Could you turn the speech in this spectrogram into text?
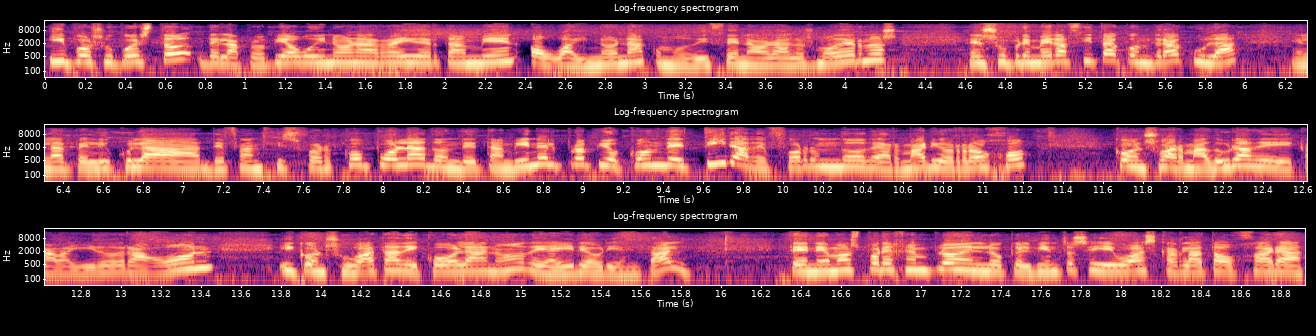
y por supuesto de la propia Winona Ryder también, o Wainona, como dicen ahora los modernos, en su primera cita con Drácula, en la película de Francis Ford Coppola, donde también el propio conde tira de fondo de armario rojo con su armadura de caballero dragón y con su bata de cola ¿no? de aire oriental. Tenemos, por ejemplo, en lo que el viento se llevó a Escarlata O'Hara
